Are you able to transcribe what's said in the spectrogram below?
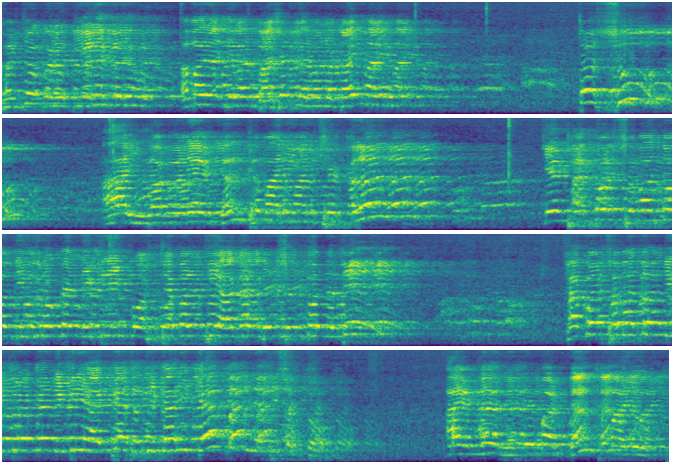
ખર્ચો કર્યો નિર્ણય કર્યો, અમારા જેવા ભાષણ કરવાનો ટાઈમ આવ્યો. તો શું? આ યુવાનોને ડંખ મારી છે કલંક કે ઠાકોર સમાજનો દીકરો કે દીકરી કોન્સ્ટેબલથી આગળ જઈ શકતો નથી? ઠાકોર સમાજનો દીકરો કે દીકરી આઈપીએસ અધિકારી કેમ બની નથી શકતો? આ એમના હૃદયમાં ડંખ માર્યો.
